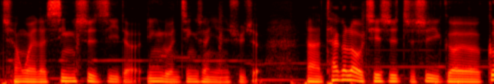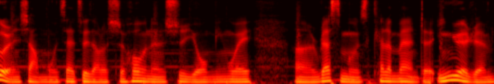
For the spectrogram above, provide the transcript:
成为了新世纪的英伦精神延续者。那 Tiger Low 其实只是一个个人项目，在最早的时候呢，是由名为呃 Rasmus k e l l e m a n 的音乐人。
